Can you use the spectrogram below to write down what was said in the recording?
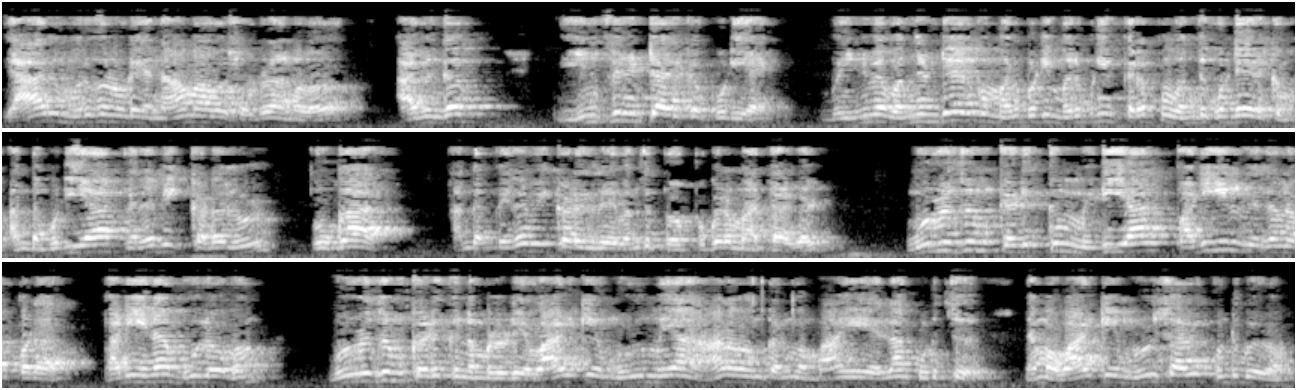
யாரு முருகனுடைய நாமாவை சொல்றாங்களோ அவங்க இன்பினிட்டா இருக்கக்கூடிய இனிமே வந்துட்டே இருக்கும். மறுபடியும் மறுபடியும் பிறப்பு வந்து கொண்டே இருக்கும். அந்த முடியா பிறவி கடலுள் புகார். அந்த பிறவி கடலிலே வந்து புகர மாட்டார்கள். முழுதும் கெடுக்கும் மிடியால் படியில் விதனப்படார் படினா பூலோகம். முழுதும் கெடுக்கும் நம்மளுடைய வாழ்க்கையை முழுமையா ஆணவம் கண்ம மாயை எல்லாம் கொடுத்து நம்ம வாழ்க்கையை முழுசாவே கொண்டு போயிடும்.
